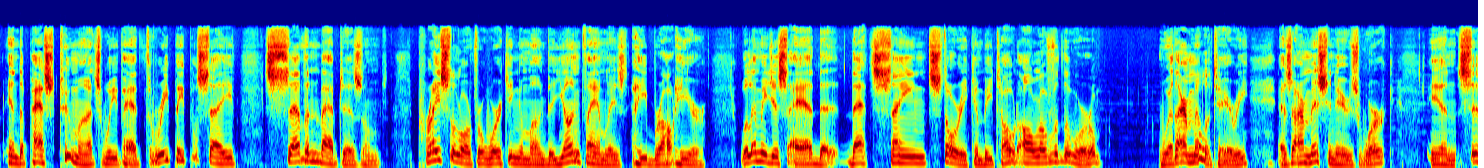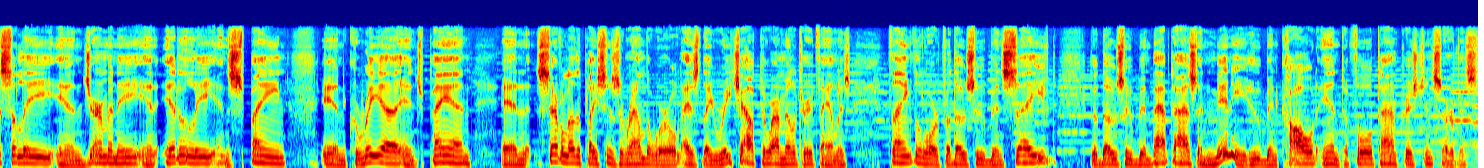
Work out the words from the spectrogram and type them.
In the past two months, we've had three people saved, seven baptisms. Praise the Lord for working among the young families He brought here. Well, let me just add that that same story can be told all over the world with our military as our missionaries work in Sicily, in Germany, in Italy, in Spain, in Korea, in Japan, and several other places around the world as they reach out to our military families. Thank the Lord for those who've been saved, for those who've been baptized, and many who've been called into full time Christian service.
